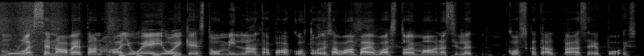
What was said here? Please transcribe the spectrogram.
mulle se navetan haju ei oikeasti ole millään tapaa kotoisa, vaan päinvastoin mä aina sille, että koska täältä pääsee pois.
